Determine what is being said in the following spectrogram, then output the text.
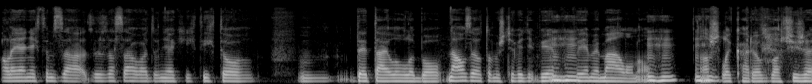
Ale ja nechcem za, zasahovať do nejakých týchto detajlov, lebo naozaj o tom ešte vie, vie, mm-hmm. vieme málo, no. Mm-hmm. Náš lekár obzvlášť. Čiže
